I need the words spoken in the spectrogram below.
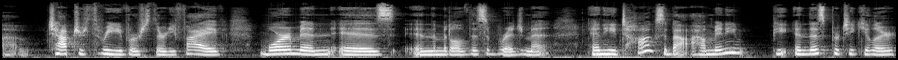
uh, chapter 3, verse 35, Mormon is in the middle of this abridgment, and he talks about how many in this particular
